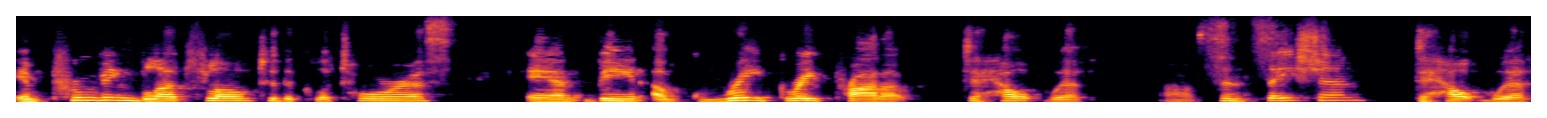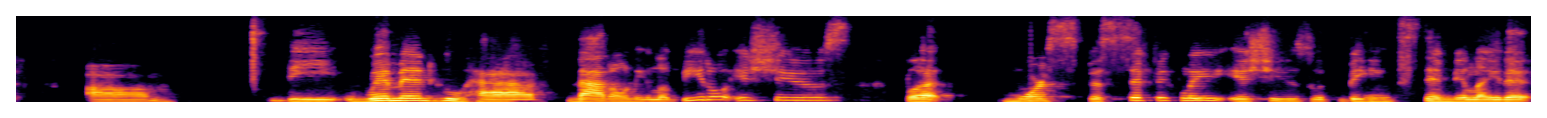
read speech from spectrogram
improving blood flow to the clitoris, and being a great, great product to help with uh, sensation, to help with um, the women who have not only libido issues, but more specifically issues with being stimulated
